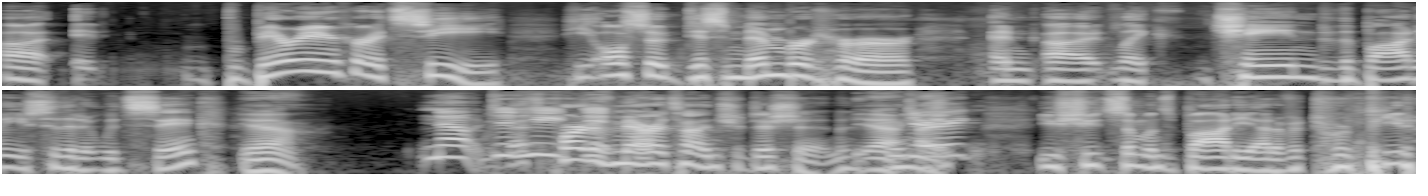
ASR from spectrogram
Uh, it, burying her at sea, he also dismembered her and uh, like chained the body so that it would sink. Yeah. No, did That's he? part did, of maritime tradition. Yeah. When you, During- you shoot someone's body out of a torpedo.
